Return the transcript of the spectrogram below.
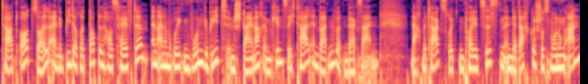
Tatort soll eine biedere Doppelhaushälfte in einem ruhigen Wohngebiet in Steinach im Kinzigtal in Baden-Württemberg sein. Nachmittags rückten Polizisten in der Dachgeschosswohnung an,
